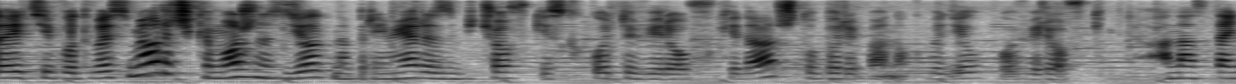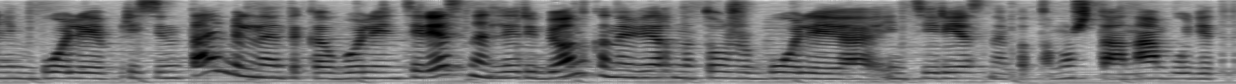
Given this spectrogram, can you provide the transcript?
эти вот восьмерочки можно сделать, например, из бечевки, из какой-то веревки, да, чтобы ребенок водил по веревке. Она станет более презентабельная, такая более интересная для ребенка, наверное, тоже более интересная, потому что она будет,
